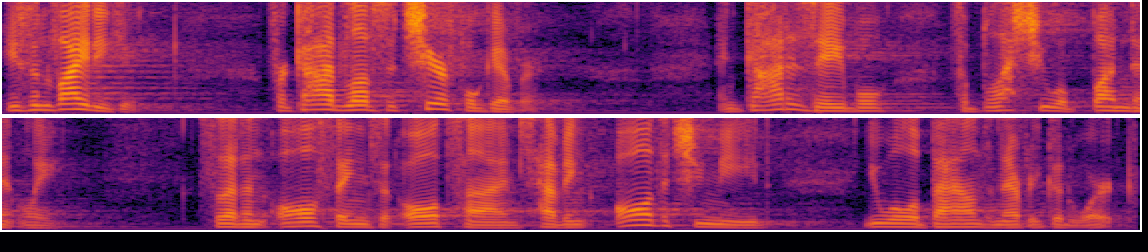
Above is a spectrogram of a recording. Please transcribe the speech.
He's inviting you. For God loves a cheerful giver. And God is able to bless you abundantly, so that in all things, at all times, having all that you need, you will abound in every good work.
